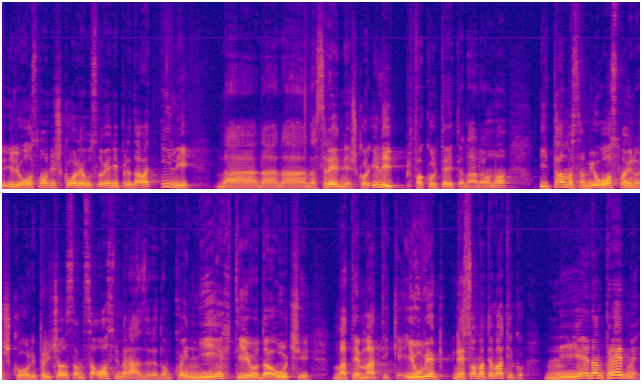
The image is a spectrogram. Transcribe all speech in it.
ili osnovne škole u Sloveniji predavati ili na, na, na, na srednje škole ili fakultete naravno. I tamo sam bio u osnovnoj školi, pričao sam sa osmim razredom koji nije htio da uči matematike. I uvijek, ne samo matematiku, nijedan predmet.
